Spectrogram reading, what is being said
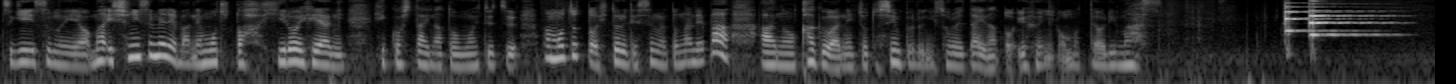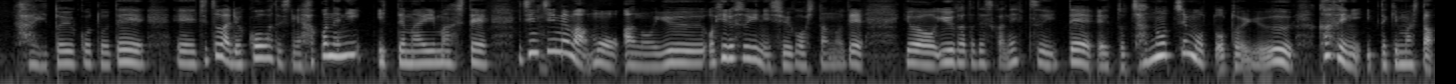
次住む家は、まあ、一緒に住めればねもうちょっと広い部屋に引っ越したいなと思いつつ、まあ、もうちょっと一人で住むとなればあの家具はねちょっとシンプルに揃えたいなというふうに思っております。はい、ということで、えー、実は旅行はですね、箱根に行ってまいりまして、1日目はもう、あの、夕、お昼過ぎに集合したので、夕方ですかね、着いて、えっ、ー、と、茶のちもとというカフェに行ってきました。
